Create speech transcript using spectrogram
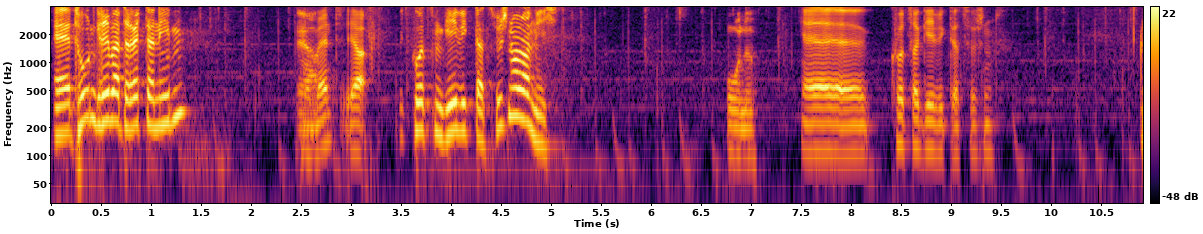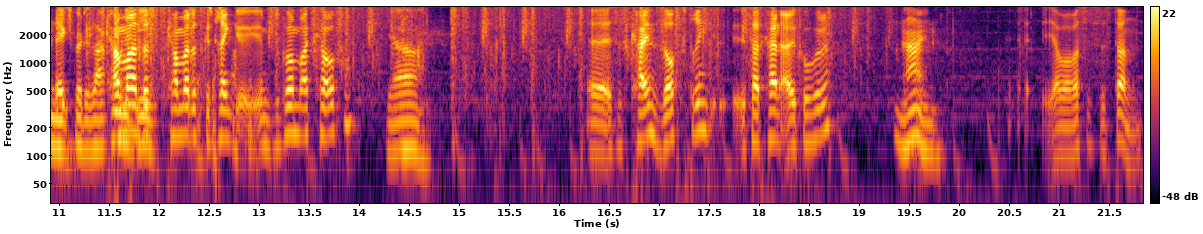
Äh, Totengräber direkt daneben? Ja, Moment, ja. Mit kurzem Gehweg dazwischen oder nicht? ohne. Äh, kurzer Gehweg dazwischen. Nee, Äh, ich würde sagen, Kann man das, kann man das, Das ist Getränk im Supermarkt kaufen? Ja. Äh, es ist kein Softdrink, es hat keinen Alkohol. Nein. Ja, aber was ist es dann?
